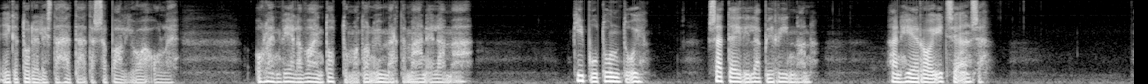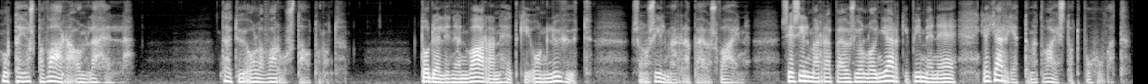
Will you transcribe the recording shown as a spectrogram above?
eikä todellista hätää tässä paljoa ole. Olen vielä vain tottumaton ymmärtämään elämää. Kipu tuntui, säteili läpi rinnan. Hän hieroi itseänsä. Mutta jospa vaara on lähellä. Täytyy olla varustautunut. Todellinen vaaran hetki on lyhyt. Se on silmänräpäys vain. Se silmänräpäys, jolloin järki pimenee ja järjettömät vaistot puhuvat.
